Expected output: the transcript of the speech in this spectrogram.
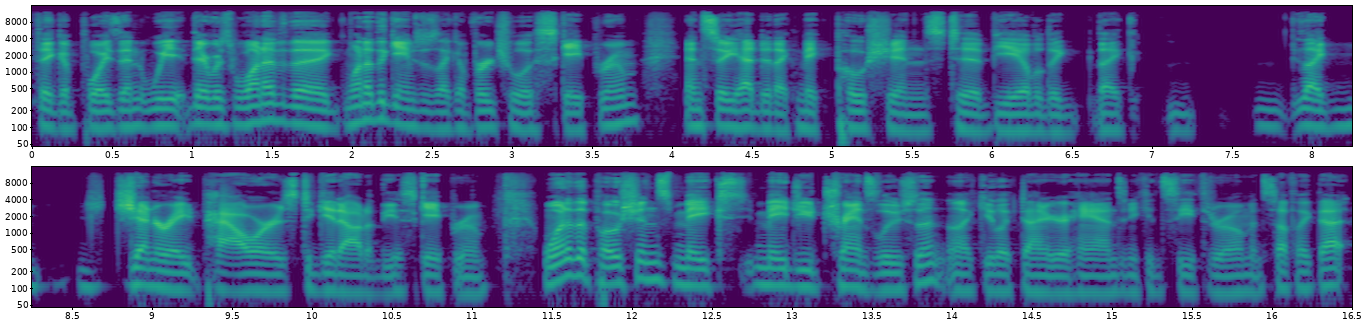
thing of poison, we there was one of the one of the games was like a virtual escape room, and so you had to like make potions to be able to like like generate powers to get out of the escape room. One of the potions makes made you translucent, like you look down at your hands and you can see through them and stuff like that.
